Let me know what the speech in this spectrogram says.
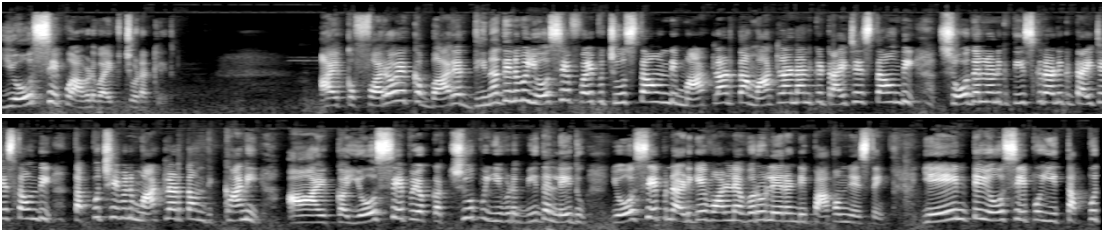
యోసేపు ఆవిడ వైపు చూడట్లేదు. ఆ యొక్క ఫరో యొక్క భార్య దినదినము యోసేఫ్ వైపు చూస్తూ ఉంది మాట్లాడుతా మాట్లాడడానికి ట్రై చేస్తూ ఉంది శోధనలోనికి తీసుకురావడానికి ట్రై చేస్తూ ఉంది తప్పు చేయమని మాట్లాడుతూ ఉంది. కానీ ఆ యొక్క యోసేపు యొక్క చూపు ఈవిడ మీద లేదు. యోసేపుని అడిగే వాళ్ళు ఎవరూ లేరండి పాపం చేస్తే. ఏంటి యోసేపు ఈ తప్పు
